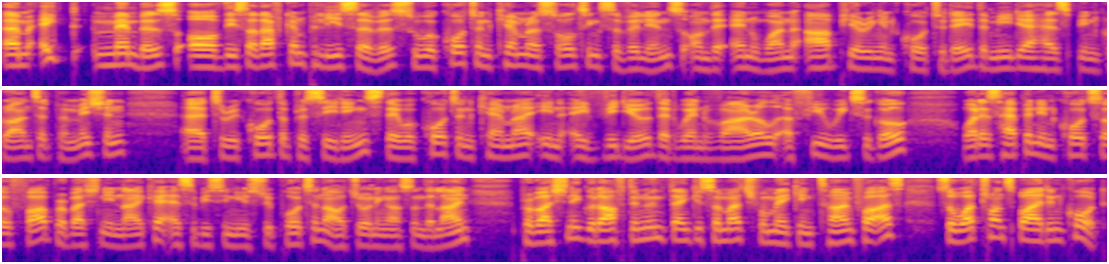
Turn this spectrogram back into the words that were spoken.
Um, eight members of the South African Police Service who were caught on camera assaulting civilians on the N1 are appearing in court today. The media has been granted permission uh, to record the proceedings. They were caught on camera in a video that went viral a few weeks ago. What has happened in court so far? Prabashni Naicker, SABC News reporter, now joining us on the line. Prabashni, good afternoon. Thank you so much for making time for us. So, what transpired in court?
